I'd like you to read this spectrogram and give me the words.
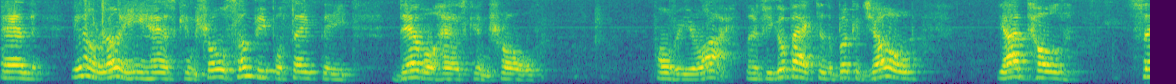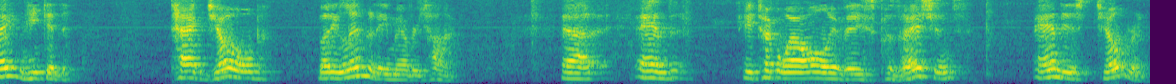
And, you know, really, he has control. Some people think the devil has control over your life. But if you go back to the book of Job, God told Satan he could attack Job, but he limited him every time. Uh, And he took away all of his possessions and his children.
